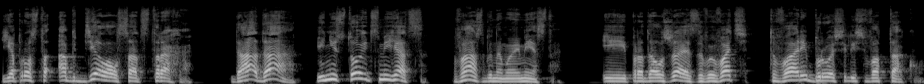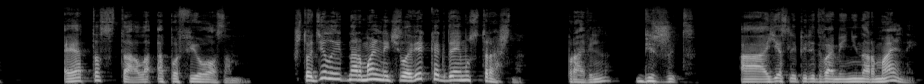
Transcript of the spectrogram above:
Я просто обделался от страха. Да-да, и не стоит смеяться. Вас бы на мое место. И, продолжая завывать, твари бросились в атаку. Это стало апофеозом. Что делает нормальный человек, когда ему страшно? Правильно, бежит. А если перед вами ненормальный,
